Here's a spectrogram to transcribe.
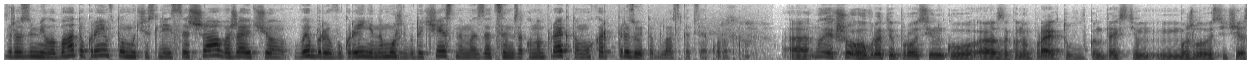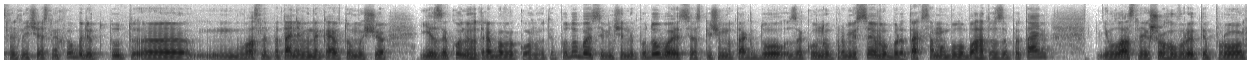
Зрозуміло. Багато країн, в тому числі і США, вважають, що вибори в Україні не можуть бути чесними за цим законопроектом. Охарактеризуйте, будь ласка, це коротко. Е, Ну, якщо говорити про оцінку е, законопроекту в контексті можливості чесних нечесних виборів, то тут е, власне питання виникає в тому, що є закон, його треба виконувати. Подобається він чи не подобається, скажімо так, до закону про місцеві вибори так само було багато запитань. І, власне, якщо говорити про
